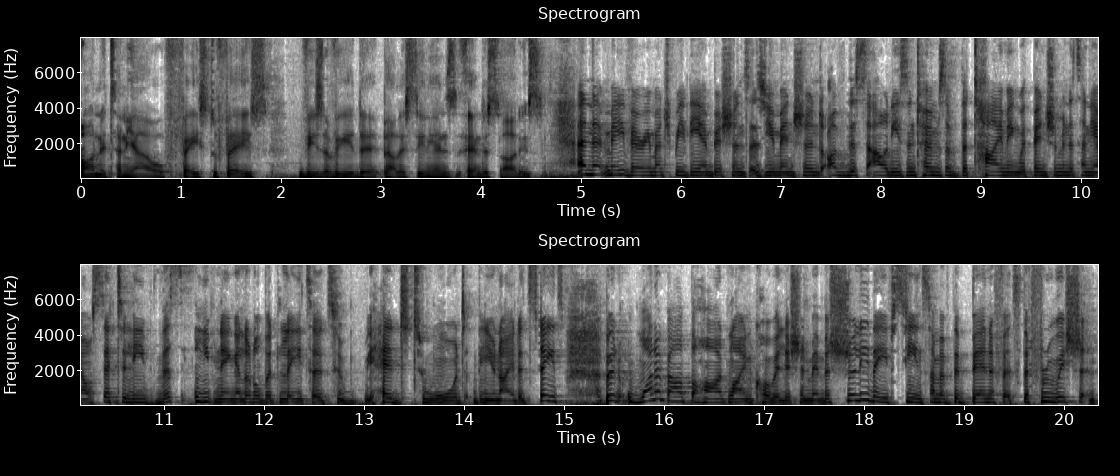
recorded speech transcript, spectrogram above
on Netanyahu face to face vis-a-vis the Palestinians and the Saudis. And that may very much be the ambitions, as you mentioned, of the Saudis in terms of the timing with Benjamin Netanyahu set to leave this evening a little bit later to head toward the United States. But what about the hardline coalition members? Surely they've seen some of the benefits, the fruition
